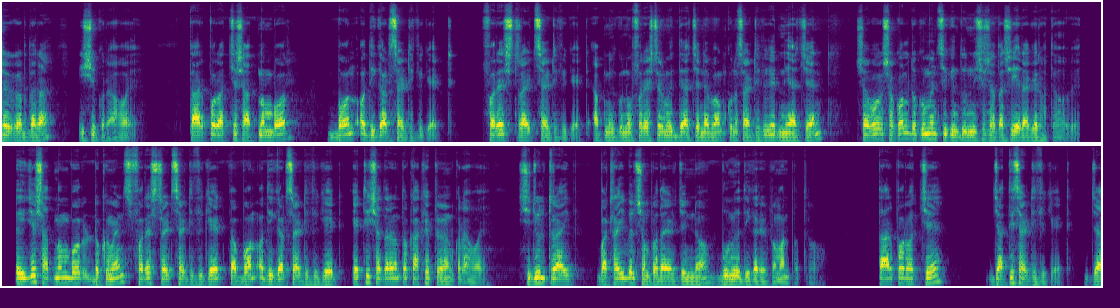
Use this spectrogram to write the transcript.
সরকার দ্বারা ইস্যু করা হয়। তারপর আছে সাত নম্বর, বন অধিকার সার্টিফিকেট ফরেস্ট রাইট সার্টিফিকেট আপনি কোনো ফরেস্টের মধ্যে আছেন এবং কোনো সার্টিফিকেট নিয়ে আছেন সকল ডকুমেন্টসই কিন্তু উনিশশো সাতাশি এর আগের হতে হবে। এই যে সাত নম্বর ডকুমেন্টস ফরেস্ট রাইট সার্টিফিকেট বা বন অধিকার সার্টিফিকেট এটি সাধারণত কাকে প্রেরণ করা হয়? শিডিউল ট্রাইব বা ট্রাইবেল সম্প্রদায়ের জন্য ভূমি অধিকারের প্রমাণপত্র। তারপর হচ্ছে জাতি সার্টিফিকেট যা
